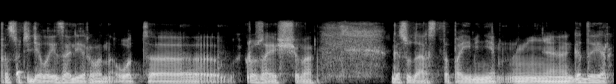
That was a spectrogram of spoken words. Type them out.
по сути дела, изолирован от э, окружающего государства по имени э, ГДР.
